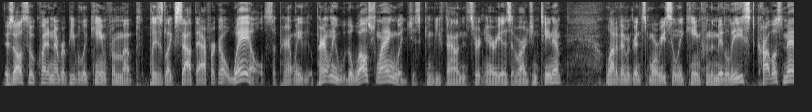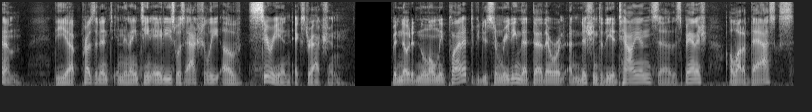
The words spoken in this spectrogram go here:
There's also quite a number of people that came from uh, places like South Africa, Wales. Apparently, apparently the Welsh language is, can be found in certain areas of Argentina. A lot of immigrants more recently came from the Middle East. Carlos Menem, the uh, president in the 1980s, was actually of Syrian extraction been noted in the Lonely Planet, if you do some reading, that uh, there were, in addition to the Italians, uh, the Spanish, a lot of Basques,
